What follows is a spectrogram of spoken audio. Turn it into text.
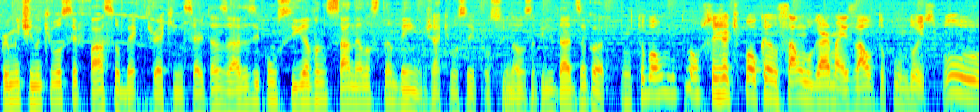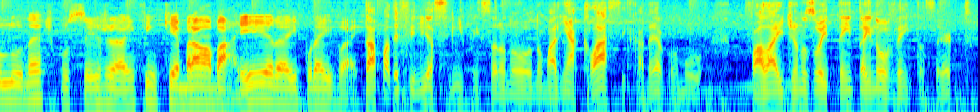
permitindo que você faça o backtracking em certas áreas e consiga avançar nelas também, já que você possui novas habilidades agora. Muito bom, muito bom. Seja, tipo, alcançar um lugar mais alto com dois pulos, né? Tipo, seja, enfim, quebrar uma barreira e por aí vai. Dá pra definir assim, pensando no- numa linha clássica, né? Vamos falar aí de anos 80 e 90, certo?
